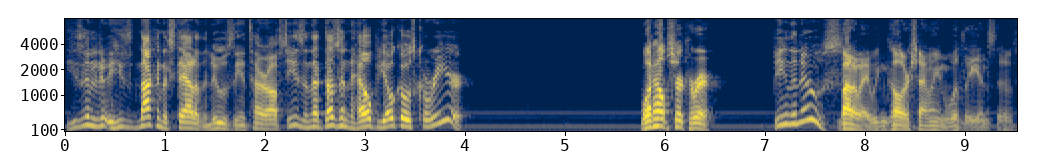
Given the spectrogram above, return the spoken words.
He's gonna do. He's not gonna stay out of the news the entire offseason. That doesn't help Yoko's career. What helps her career? Being in the news. By the way, we can call her Shailene Woodley instead of.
